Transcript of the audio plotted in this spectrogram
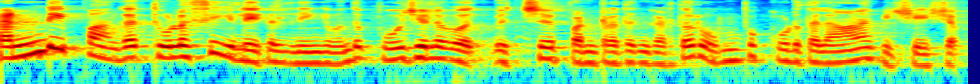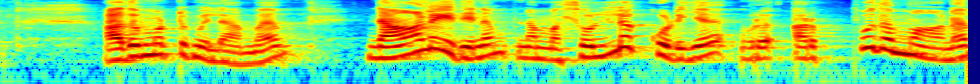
கண்டிப்பாங்க துளசி இலைகள் நீங்கள் வந்து பூஜையில் வச்சு பண்ணுறதுங்கிறது ரொம்ப கூடுதலான விசேஷம். அது மட்டும் இல்லாமல் நாளைய தினம் நம்ம சொல்லக்கூடிய ஒரு அற்புதமான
